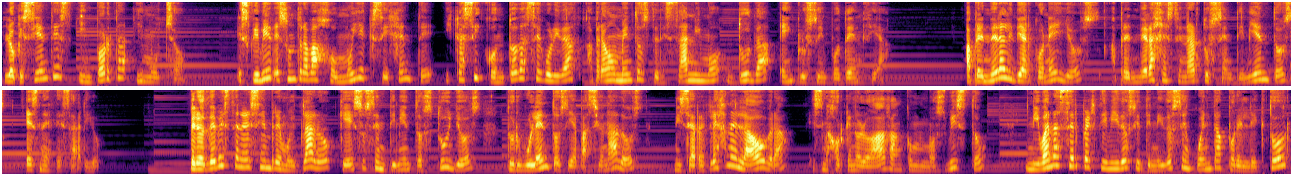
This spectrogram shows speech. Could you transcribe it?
lo que sientes importa y mucho. Escribir es un trabajo muy exigente y casi con toda seguridad habrá momentos de desánimo, duda e incluso impotencia. Aprender a lidiar con ellos, aprender a gestionar tus sentimientos es necesario. Pero debes tener siempre muy claro que esos sentimientos tuyos, turbulentos y apasionados, ni se reflejan en la obra, es mejor que no lo hagan como hemos visto, ni van a ser percibidos y tenidos en cuenta por el lector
